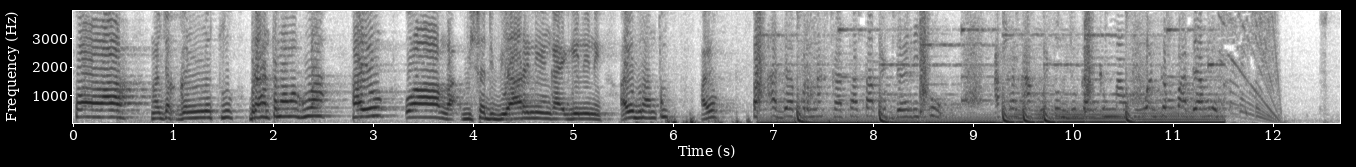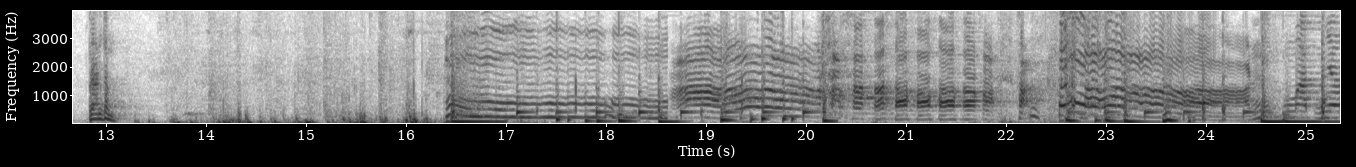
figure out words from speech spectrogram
Wah, ngajak gelut lu. Berantem sama gua. Ayo. Wah, nggak bisa dibiarin nih yang kayak gini nih. Ayo berantem. Ayo. Tak ada pernah kata takut dariku. Akan aku tunjukkan kemampuan kepadamu. Berantem. Nikmatnya.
